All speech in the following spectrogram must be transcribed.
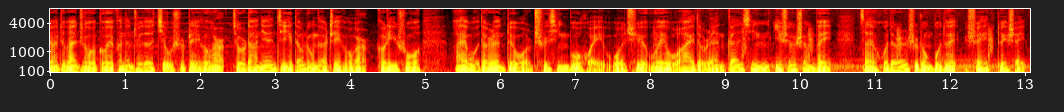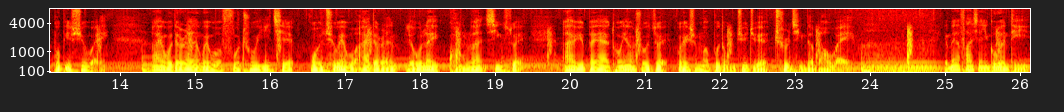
听完这版之后，各位可能觉得就是这个味儿，就是当年记忆当中的这个味儿。歌里说：“爱我的人对我痴心不悔，我却为我爱的人甘心一生伤悲。在乎的人始终不对，谁对谁不必虚伪。爱我的人为我付出一切，我却为我爱的人流泪狂乱心碎。爱与被爱同样受罪，为什么不懂拒绝痴情的包围？”有没有发现一个问题？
